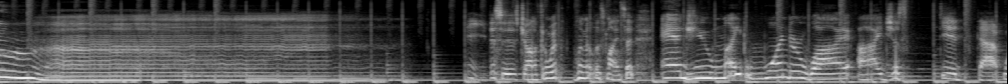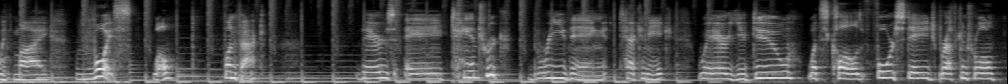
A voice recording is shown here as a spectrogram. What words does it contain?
Hey, this is Jonathan with Limitless Mindset, and you might wonder why I just did that with my voice. Well, fun fact there's a tantric breathing technique where you do what's called four stage breath control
